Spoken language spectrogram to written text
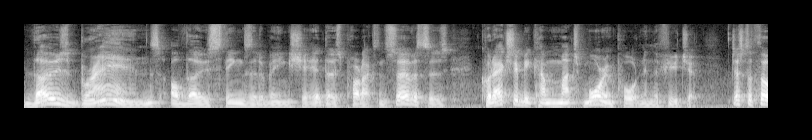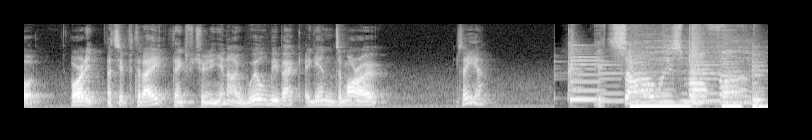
those brands of those things that are being shared, those products and services, could actually become much more important in the future. Just a thought. Alrighty, that's it for today. Thanks for tuning in. I will be back again tomorrow. See ya. It's always more fun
